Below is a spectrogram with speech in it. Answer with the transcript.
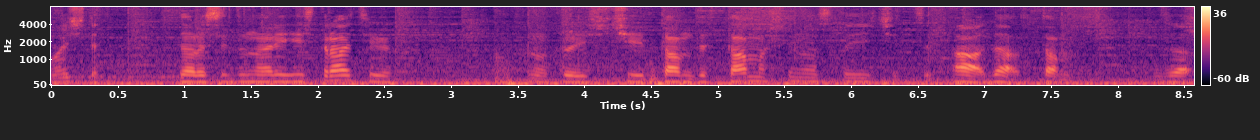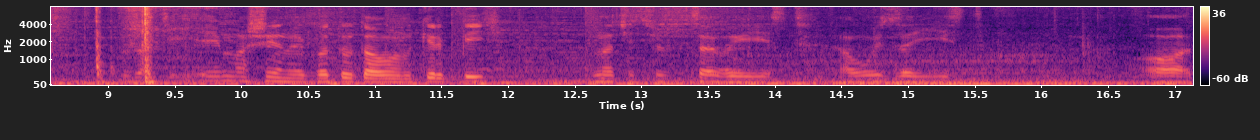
бачите? Зараз іду на реєстрацію. Ну, тобто, чи там, де та машина стоїть, чи це. А, да, там. За, за тією машиною, бо тут а, вон кирпіч, значить це виїзд, а ось заїзд. От.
